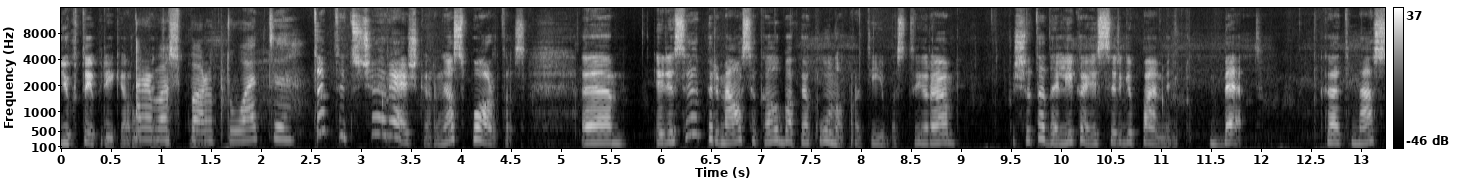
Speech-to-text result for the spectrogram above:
Juk taip reikia Arba rūpintis. kūnu. sportuoti. Taip, tai čia reiškia, ar ne, sportas. E, ir jisai pirmiausia kalba apie kūno pratybas. Tai yra, šitą dalyką jis irgi paminė. Bet, kad mes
